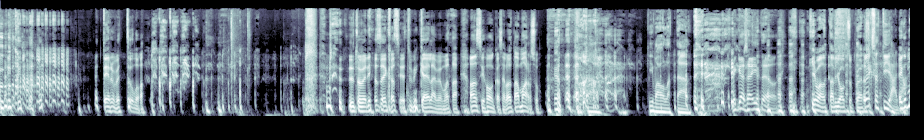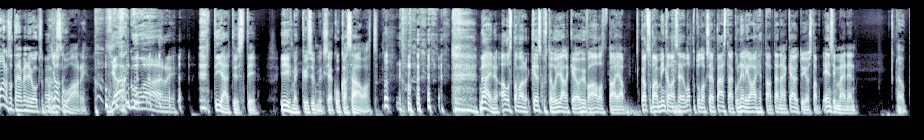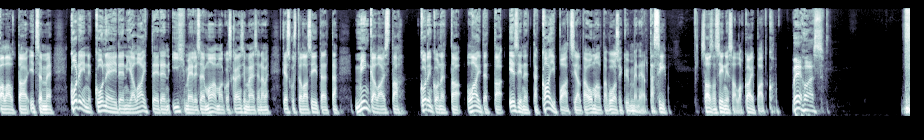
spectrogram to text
Tervetuloa. Nyt mä menin ihan sekaisin, että mikä eläimen mä otan. Anssi Honkasella, otetaan Marsu. Kiva olla täällä. Mikä sä itse on? Kiva olla täällä juoksupyörässä. eikö sä tiedä? Ei kun Marso tähän veden juoksupyörässä. Jaguari. Jaguari. Tietysti. Ihme kysymyksiä, kuka sä oot? Näin, alustavan keskustelun jälkeen on hyvä aloittaa ja katsotaan minkälaiseen lopputulokseen päästään, kun neljä aihetta on tänään käyty, josta ensimmäinen palauttaa itsemme kodin, koneiden ja laitteiden ihmeelliseen maailmaan, koska ensimmäisenä me keskustellaan siitä, että minkälaista kodinkonetta, laitetta, esinettä kaipaat sieltä omalta vuosikymmeneltäsi. Salsa Sinisalo, kaipaatko? VHS.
